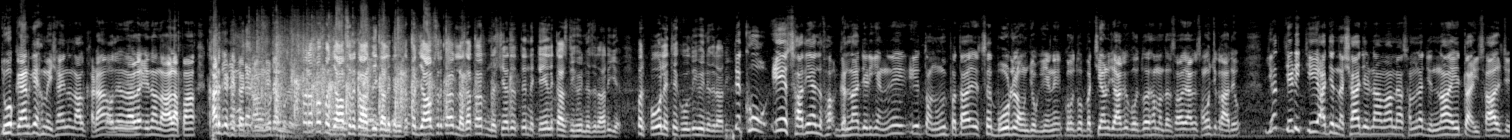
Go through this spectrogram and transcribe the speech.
ਜੋ ਕਹਿਣਗੇ ਹਮੇਸ਼ਾ ਇਹਨਾਂ ਨਾਲ ਖੜਾ ਉਹਦੇ ਨਾਲ ਇਹਨਾਂ ਨਾਲ ਆਪਾਂ ਖੜ ਕੇ ਠੇਕਾ ਚੁਕਾਵਾਂਗੇ ਮੋਢੇ ਮੋਢੇ ਪਰ ਆਪਾਂ ਪੰਜਾਬ ਸਰਕਾਰ ਦੀ ਗੱਲ ਕਰੀਏ ਤਾਂ ਪੰਜਾਬ ਸਰਕਾਰ ਲਗਾਤਾਰ ਨਸ਼ਿਆਂ ਦੇ ਉੱਤੇ ਨਕੇਲ ਕੱਸਦੀ ਹੋਈ ਨਜ਼ਰ ਆ ਰਹੀ ਹੈ ਪਰ ਪੋਲ ਇੱਥੇ ਖੁੱਲਦੀ ਹੋਈ ਨਜ਼ਰ ਆ ਰਹੀ ਹੈ। ਦੇਖੋ ਇਹ ਸਾਰੀਆਂ ਗੱਲਾਂ ਜਿਹੜੀਆਂ ਨੇ ਇਹ ਤੁਹਾਨੂੰ ਵੀ ਪਤਾ ਇਸ ਬੋਰਡ ਲਾਉਣ ਜੋਗੀਆਂ ਨੇ ਗੁਰਦੁਆਰਾ ਬੱਚਿਆਂ ਨੂੰ ਜਾ ਕੇ ਗੁਰਦੁਆਰਾ ਹਰਿਮੰਦਰ ਸਾਹਿਬ ਜਾ ਕੇ ਸਹੁੰ ਚੁਕਾ ਦਿਓ। ਯਾਰ ਜਿਹੜੀ ਚੀਜ਼ ਅੱਜ ਨਸ਼ਾ ਜਿਹੜਾ ਵਾ ਮੈਂ ਸਮਝਦਾ ਜਿੰਨਾ ਇਹ 2.5 ਸਾਲ 'ਚ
